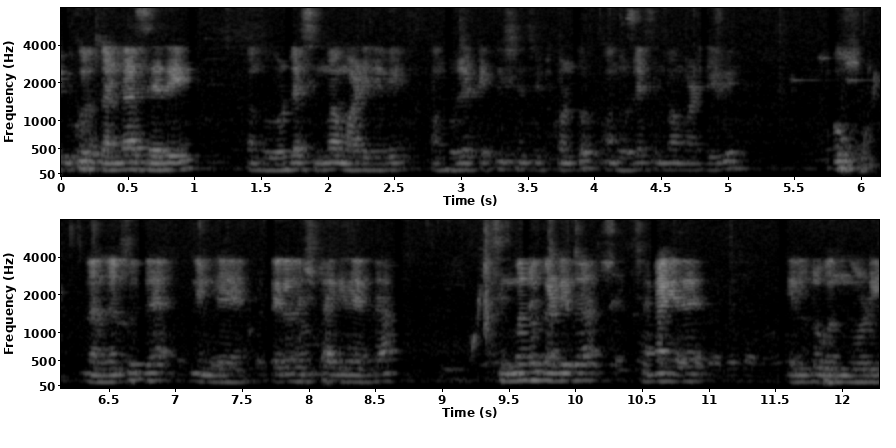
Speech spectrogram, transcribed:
ಇಬ್ಬರು ತಂಡ ಸೇರಿ ಒಂದು ಒಳ್ಳೆ ಸಿನಿಮಾ ಮಾಡಿದೀವಿ. ಒಂದು ಒಳ್ಳೆ ಟೆಕ್ನಿಷಿಯನ್ಸ್ ಇಟ್ಕೊಂಡು ಒಂದು ಒಳ್ಳೆ ಸಿನಿಮಾ ಮಾಡಿದೀವಿ. ನನ್ಗನ್ಸುತ್ತೆ ನಿಮ್ಗೆ ಟ್ರೈಲರ್ ಇಷ್ಟ ಆಗಿದೆ ಅಂತ. ಸಿನಿಮಾನು ಖಂಡಿತ ಚೆನ್ನಾಗಿದೆ. ಎಲ್ಲರೂ ಬಂದು ನೋಡಿ.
